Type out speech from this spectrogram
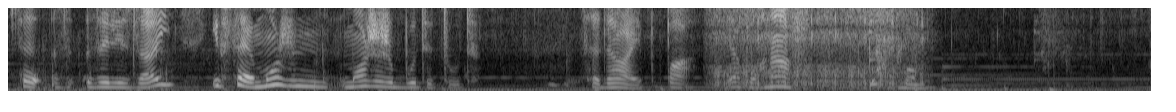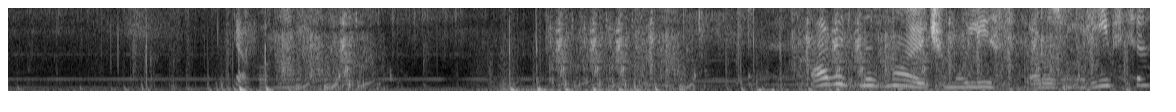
Все, зарізай. І все, мож, можеш бути тут. Все, давай, папа. Я погнав. Бом. Навіть не знаю, чому ліс розгорівся.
